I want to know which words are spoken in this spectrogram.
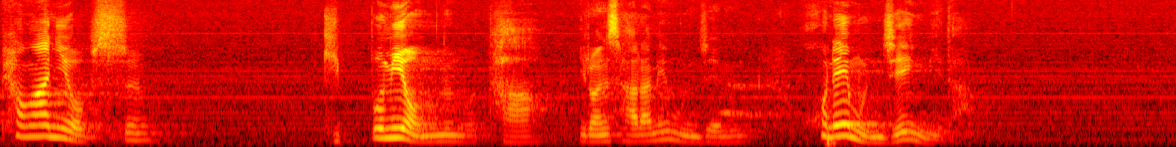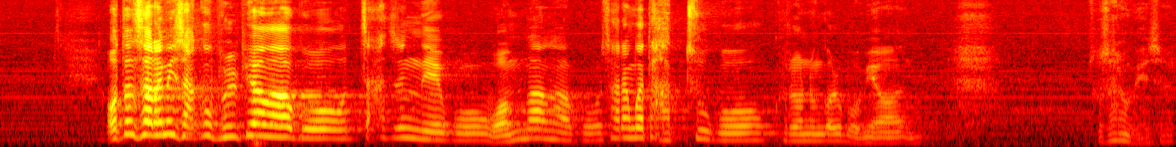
평안이 없음, 기쁨이 없는 것 다 이런 사람의 문제는 혼의 문제입니다. 어떤 사람이 자꾸 불평하고 짜증내고 원망하고 사람과 다투고 그러는 걸 보면 저 사람 왜 저래?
